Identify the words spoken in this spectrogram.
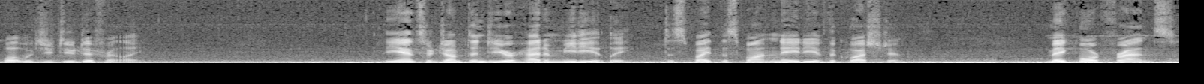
what would you do differently? The answer jumped into your head immediately, despite the spontaneity of the question. Make more friends.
